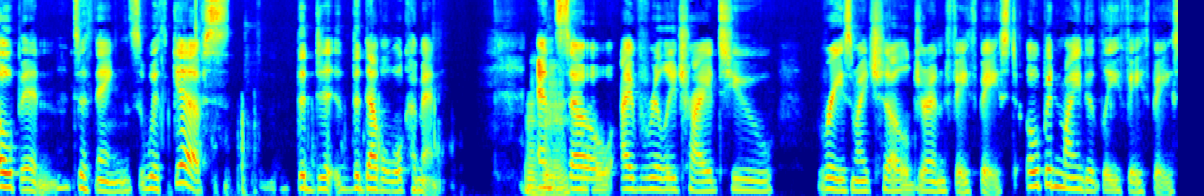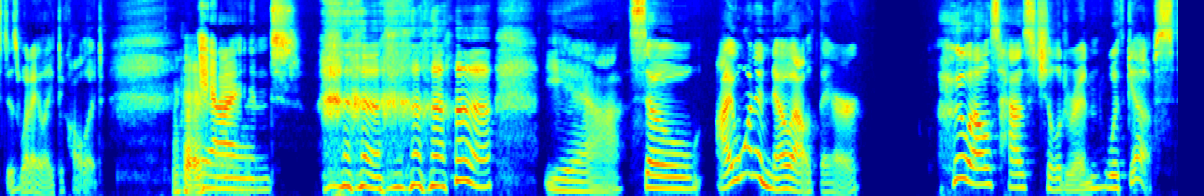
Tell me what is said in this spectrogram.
open to things with gifts, the de- the devil will come in. And Mhm. so I've really tried to raise my children faith based, open mindedly faith based is what I like to call it. okay. And yeah. So I want to know out there who else has children with gifts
